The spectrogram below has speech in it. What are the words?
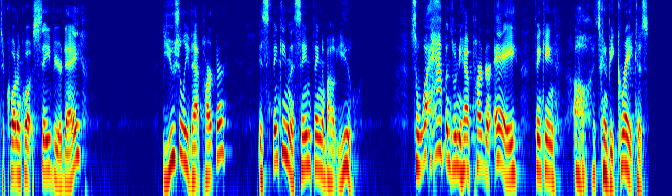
to quote unquote save your day, usually that partner is thinking the same thing about you. So, what happens when you have partner A thinking, oh, it's going to be great because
